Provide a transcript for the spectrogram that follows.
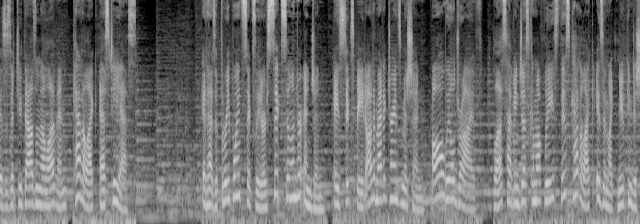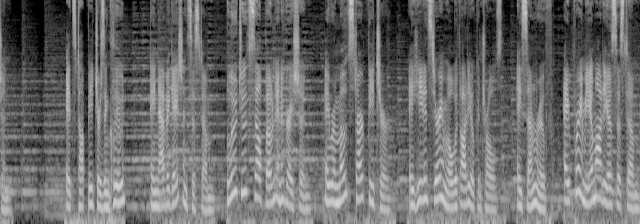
This is a 2011 Cadillac STS. It has a 3.6-liter six-cylinder engine, a six-speed automatic transmission, all-wheel drive. Plus, having just come off lease, this Cadillac is in like new condition. Its top features include a navigation system, Bluetooth cell phone integration, a remote start feature, a heated steering wheel with audio controls, a sunroof, a premium audio system,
